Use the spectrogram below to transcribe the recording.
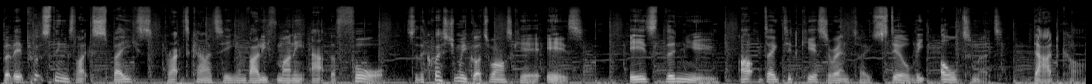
but it puts things like space, practicality, and value for money at the fore. So the question we've got to ask here is Is the new, updated Kia Sorento still the ultimate dad car?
